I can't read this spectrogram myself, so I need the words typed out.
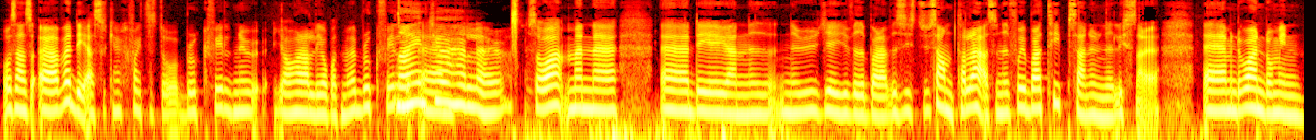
Och sen så över det så kanske faktiskt då Brookfield, nu, jag har aldrig jobbat med Brookfield. nej inte jag eh, heller. så, men eh, eh, det är ju en, nu ger ju vi bara, vi sitter ju och samtalar här så ni får ju bara tips här nu ni lyssnare. Eh, men det var ändå min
